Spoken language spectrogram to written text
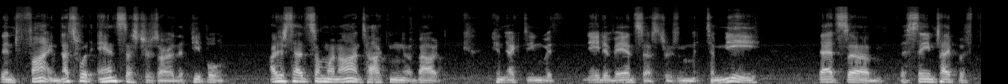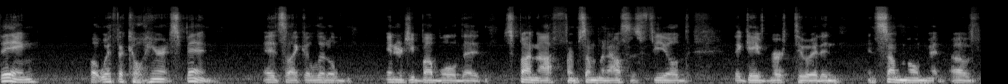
then fine. That's what ancestors are. That people I just had someone on talking about connecting with native ancestors and to me that's um, the same type of thing but with a coherent spin. It's like a little energy bubble that spun off from someone else's field that gave birth to it in in some moment of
